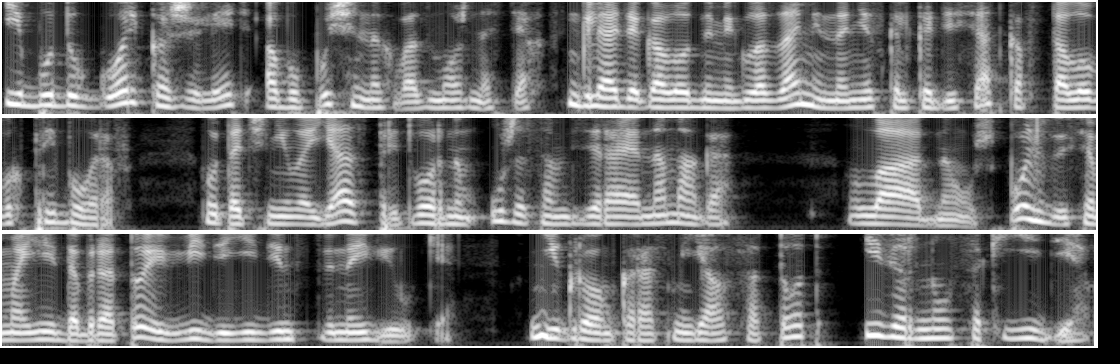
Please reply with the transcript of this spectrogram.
И буду горько жалеть об упущенных возможностях, глядя голодными глазами на несколько десятков столовых приборов, уточнила я с притворным ужасом, взирая на мага. Ладно уж, пользуйся моей добротой в виде единственной вилки. Негромко рассмеялся тот и вернулся к еде.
